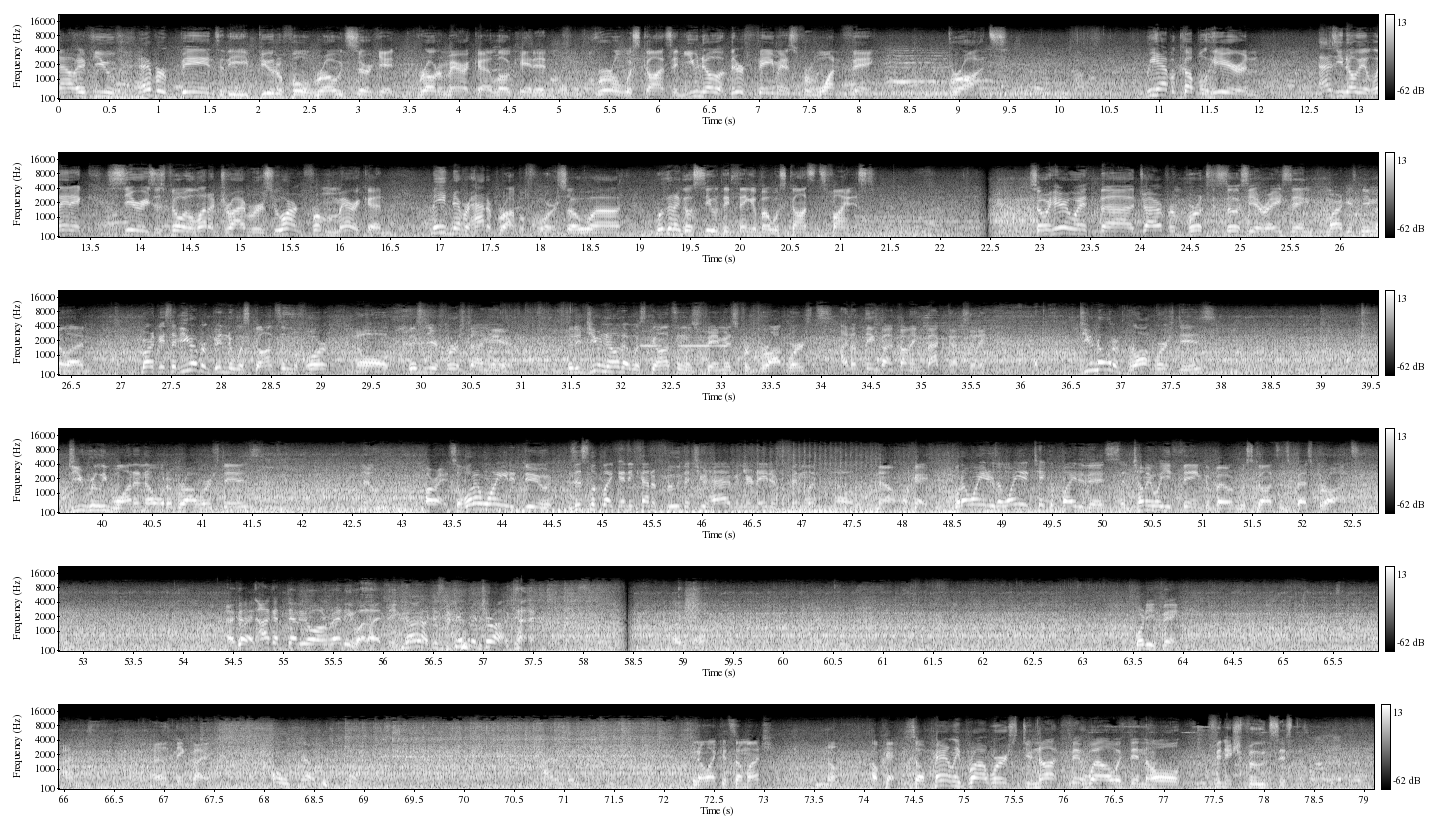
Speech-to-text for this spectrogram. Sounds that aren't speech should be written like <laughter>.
Now, if you've ever been to the beautiful road circuit, Road America, located in rural Wisconsin, you know that they're famous for one thing, brats. We have a couple here, and as you know, the Atlantic Series is filled with a lot of drivers who aren't from America and may have never had a brat before, so uh, we're gonna go see what they think about Wisconsin's finest. So we're here with uh, driver from Brooks Associate Racing, Markus Niemela. Markus, have you ever been to Wisconsin before? No. This is your first time here. So did you know that Wisconsin was famous for bratwursts? I don't think I'm coming back actually. Do you know what a bratwurst is? Do you really want to know what a bratwurst is? No. All right, so what I want you to do, does this look like any kind of food that you have in your native Finland? No. No, okay. What I want you to do is I want you to take a bite of this and tell me what you think about Wisconsin's best brats. I can, I can tell you already what I think. No, no, just give it a try. <laughs> oh, you don't? What do you think? I I don't think I. Oh, that was I don't think. You don't like it so much? No. Okay, so apparently bratwursts do not fit well within the whole Finnish food system.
